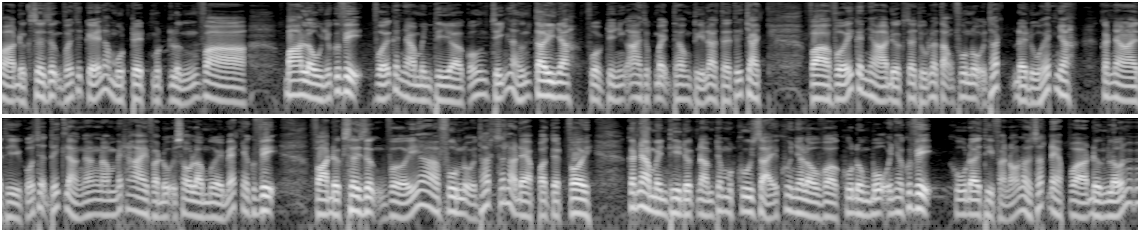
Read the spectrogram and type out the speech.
và được xây dựng với thiết kế là một trệt, một lửng và ba lầu nha quý vị. Với căn nhà mình thì à, có hướng chính là hướng tây nha, phù hợp cho những ai thuộc mệnh theo ông thủy là tây tứ trạch. Và với căn nhà được gia chủ là tặng full nội thất đầy đủ hết nha. Căn nhà này thì có diện tích là ngang 5m2 và độ sâu là 10m nha quý vị. Và được xây dựng với full nội thất rất là đẹp và tuyệt vời. Căn nhà mình thì được nằm trong một khu dãy, khu nhà lầu và khu đồng bộ nha quý vị khu đây thì phải nói là rất đẹp và đường lớn,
